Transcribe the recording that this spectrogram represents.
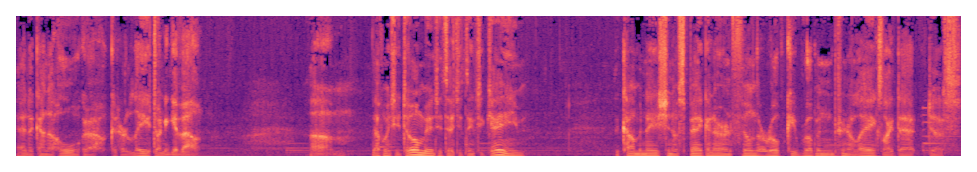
Had to kind of hold her, because her legs starting to give out. Um, that's when she told me, she said she thinks she came. The combination of spanking her and feeling the rope keep rubbing between her legs like that just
